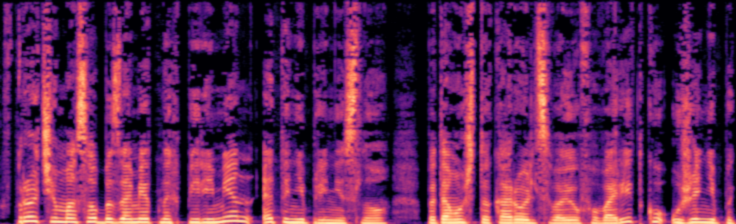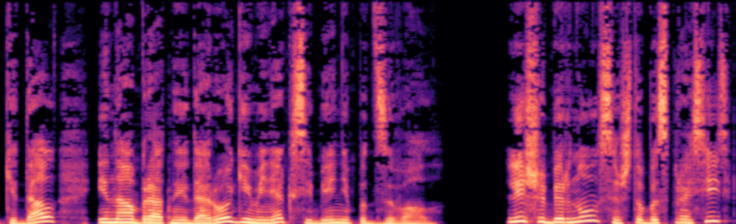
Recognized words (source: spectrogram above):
Впрочем, особо заметных перемен это не принесло, потому что король свою фаворитку уже не покидал и на обратной дороге меня к себе не подзывал. Лишь обернулся, чтобы спросить,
